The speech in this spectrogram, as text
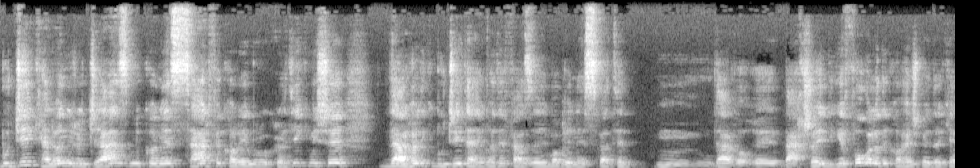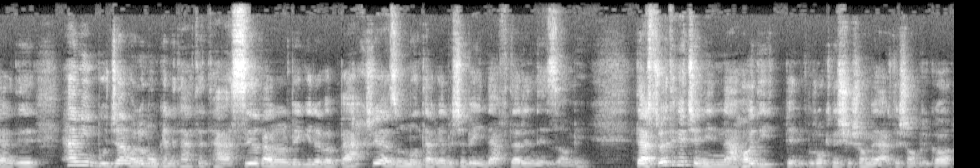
بودجه کلانی رو جذب می‌کنه صرف کارهای بروکراتیک میشه در حالی که بودجه تحقیقات فضایی ما به نسبت در واقع بخشای دیگه فوق العاده کاهش پیدا کرده. همین بودجه حالا ممکنه تحت تاثیر قرار بگیره و بخشی از اون منتقل بشه به این دفتر نظامی. در صورتی که چنین نهادی رکن ششم ارتش آمریکا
